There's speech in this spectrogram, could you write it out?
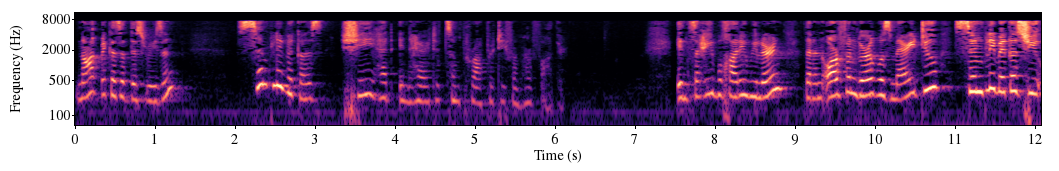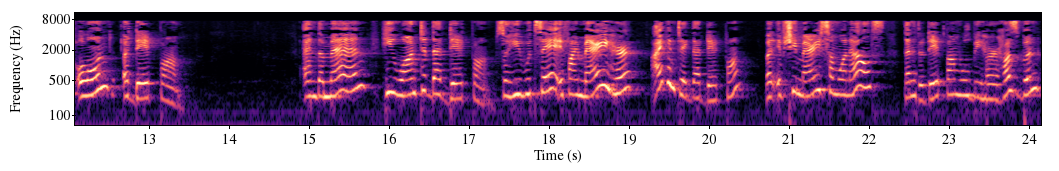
not because of this reason. Simply because she had inherited some property from her father. In Sahih Bukhari, we learn that an orphan girl was married to simply because she owned a date palm. And the man, he wanted that date palm. So he would say, if I marry her, I can take that date palm. But if she marries someone else, then the date palm will be her husband,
